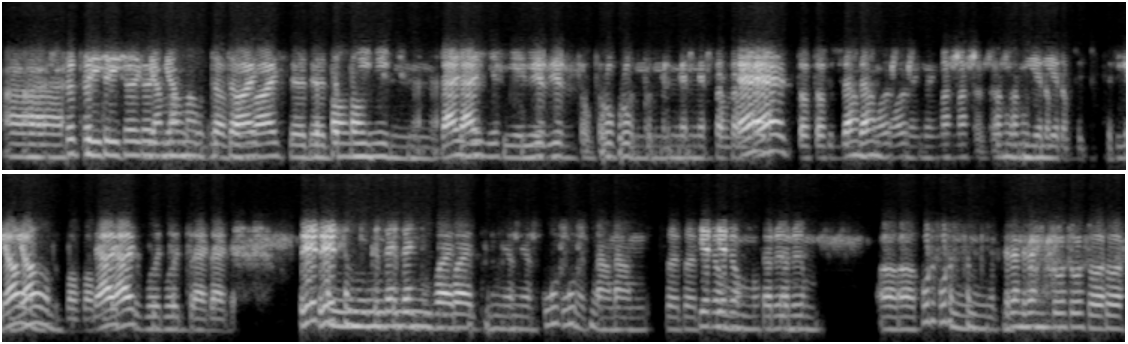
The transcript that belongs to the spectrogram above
а, что-то еще я могу давать дополнительно, да, если я вижу, что группа, например, справляется, то всегда можно немножко жонглировать материалом, добавлять его и так далее. При этом никогда не бывает, например, скучно там с первым и вторым Э, курсами, несмотря на то, что,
